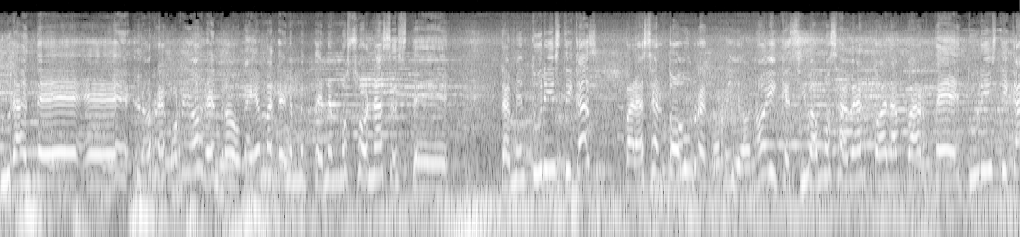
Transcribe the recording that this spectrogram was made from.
durante eh, los recorridos dentro de Ocayama tenemos, tenemos zonas este, también turísticas para hacer todo un recorrido, ¿no? Y que sí vamos a ver toda la parte turística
